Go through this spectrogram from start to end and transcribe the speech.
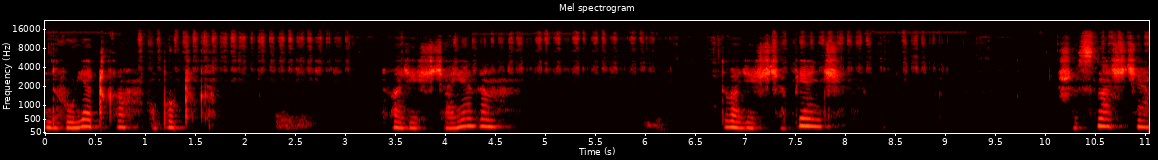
dwójeczka, oboczek 21, 25, 16,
